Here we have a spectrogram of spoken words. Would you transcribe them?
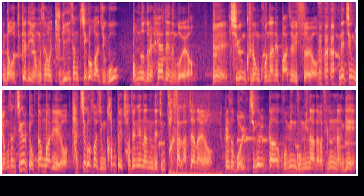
그러니까 어떻게든 영상을 두 개 이상 찍어가지고 업로드를 해야 되는 거예요 예, 지금 그런 고난에 빠져 있어요. 근데 지금 영상 찍을 게 없단 말이에요. 다 찍어서 지금 컴퓨터에 저장해놨는데 지금 박살 났잖아요. 그래서 뭘 찍을까 고민 고민하다가 생각난 게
